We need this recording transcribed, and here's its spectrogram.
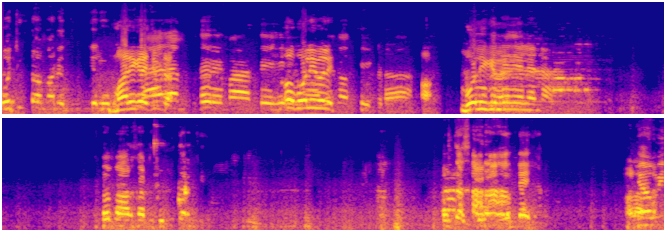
ਉਹ ਝੂਟਾ ਮਾਰੇ ਦੂਜੇ ਨੂੰ ਮਾਰੀ ਗਿਆ ਮੈਂ ਚੁੱਕਾ ਤਾਂ ਬਥੇਰੇ ਮਾਰਦੇ ਸੀ। ਉਹ ਬੋਲੀ ਬੋਲੀ। ਬੋਲੀ ਕਿਵੇਂ? ਦੇ ਲੈਣਾ? ਤਾਂ ਬਾਹਰ ਸੱਟ ਸੁੱਟ ਕਰਕੇ। ਉਹ ਤਾਂ ਸਾਰਾ ਹੁੰਦਾ ਕਿਆ ਵੀ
